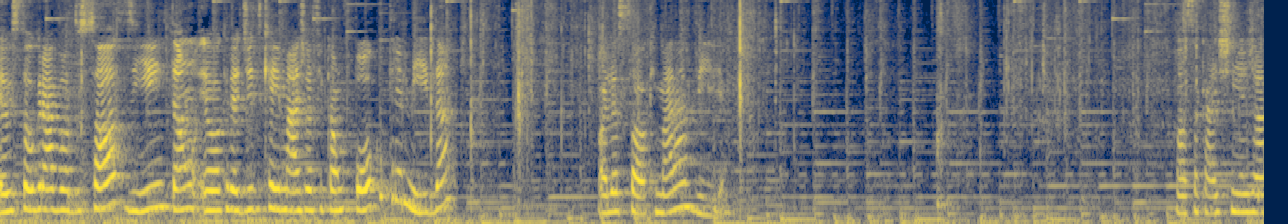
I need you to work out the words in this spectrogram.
Eu estou gravando sozinha, então eu acredito que a imagem vai ficar um pouco tremida. Olha só que maravilha. Nossa caixinha já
